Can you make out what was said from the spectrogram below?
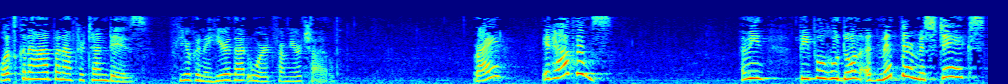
what's going to happen after 10 days? You're going to hear that word from your child. Right? It happens. I mean, people who don't admit their mistakes,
